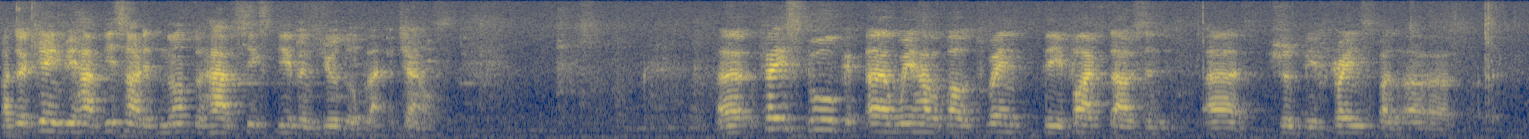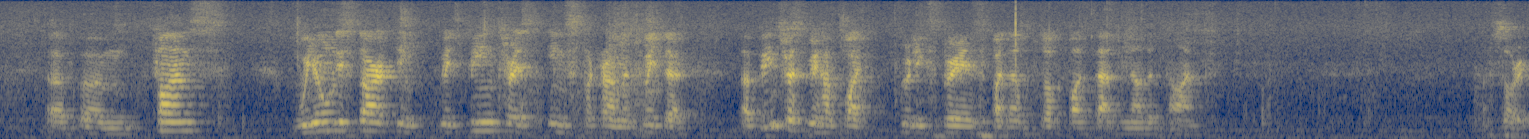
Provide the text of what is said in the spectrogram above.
But again, we have decided not to have six different YouTube channels. Uh, Facebook, uh, we have about 25,000 uh, should be friends but uh, um, fans. We only starting with Pinterest, Instagram, and Twitter. Pinterest we have quite good experience, but I'll talk about that another time. I'm sorry.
